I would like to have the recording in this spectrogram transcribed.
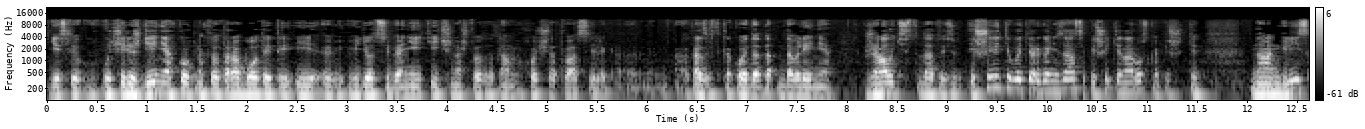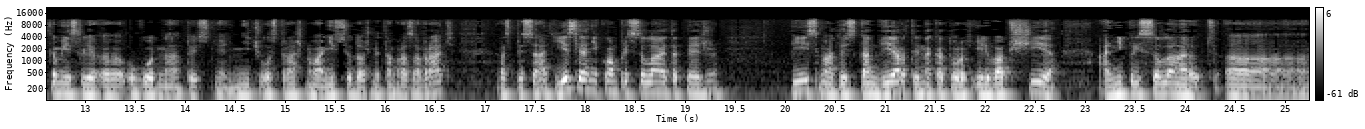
если в учреждениях крупных кто-то работает и, и ведет себя неэтично, что-то там хочет от вас или э, оказывает какое-то давление, жалуйтесь туда, то есть пишите в эти организации, пишите на русском, пишите на английском, если э, угодно, то есть ничего страшного, они все должны там разобрать, расписать. Если они к вам присылают, опять же, письма, то есть конверты, на которых, или вообще они присылают, э,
